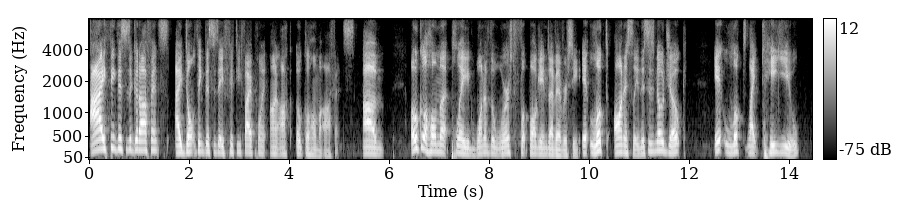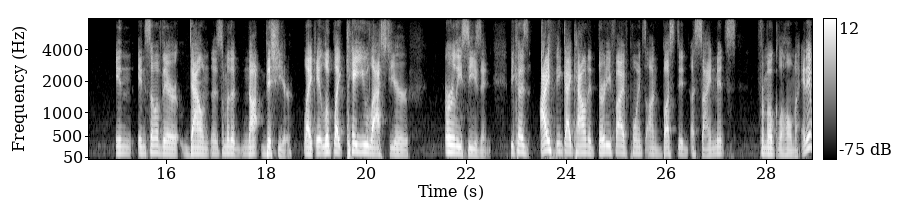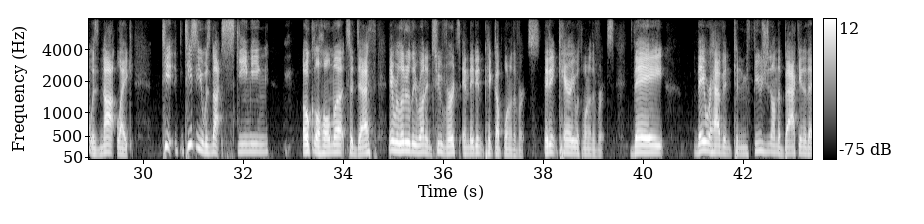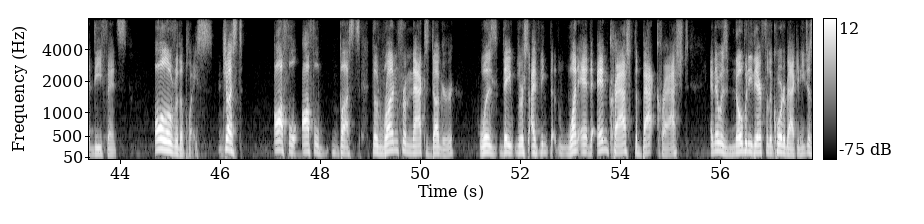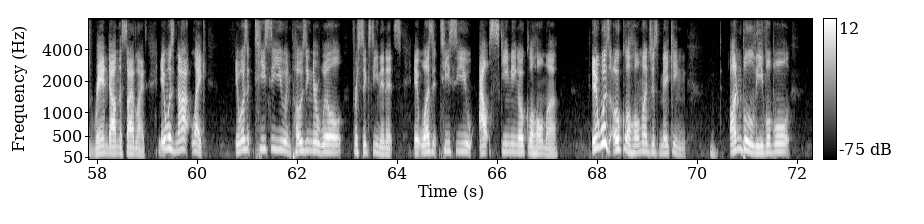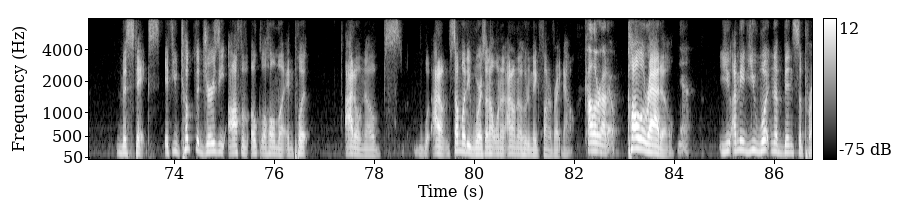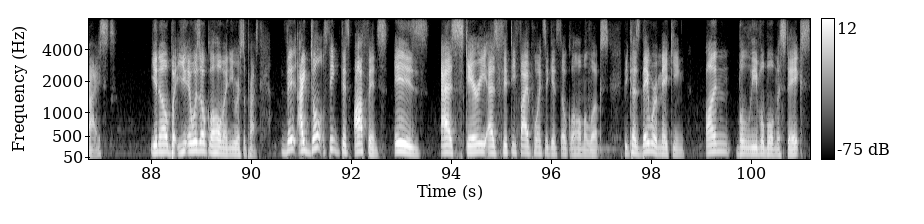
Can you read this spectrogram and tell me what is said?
I think this is a good offense. I don't think this is a 55 point on Oklahoma offense. Um Oklahoma played one of the worst football games I've ever seen. It looked honestly, and this is no joke, it looked like KU in in some of their down uh, some of the not this year. Like it looked like KU last year early season because I think I counted 35 points on busted assignments from Oklahoma. And it was not like T- TCU was not scheming Oklahoma to death. They were literally running two verts and they didn't pick up one of the verts. They didn't carry with one of the verts. They they were having confusion on the back end of that defense all over the place. Just awful, awful busts. The run from Max Duggan was they were I think one end the end crashed, the back crashed, and there was nobody there for the quarterback, and he just ran down the sidelines. Hmm. It was not like it wasn't TCU imposing their will for 60 minutes. It wasn't TCU out scheming Oklahoma. It was Oklahoma just making unbelievable mistakes. If you took the jersey off of Oklahoma and put, I don't know, I don't somebody worse. I don't want to. I don't know who to make fun of right now. Colorado. Colorado. Yeah. You. I mean, you wouldn't have been surprised, you know. But you, it was Oklahoma, and you were surprised. They, I don't think this offense is as scary as 55 points against Oklahoma looks because they were making unbelievable mistakes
